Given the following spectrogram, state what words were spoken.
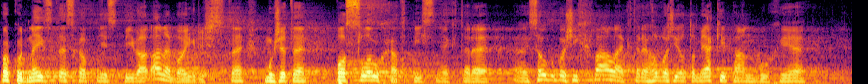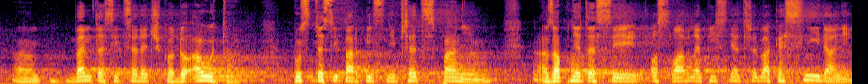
Pokud nejste schopni zpívat, anebo i když jste, můžete poslouchat písně, které jsou k boží chvále, které hovoří o tom, jaký pán Bůh je. Vemte si CD do auta, puste si pár písní před spaním a zapněte si oslavné písně třeba ke snídani,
